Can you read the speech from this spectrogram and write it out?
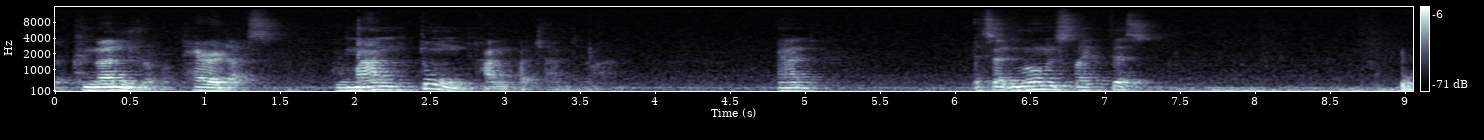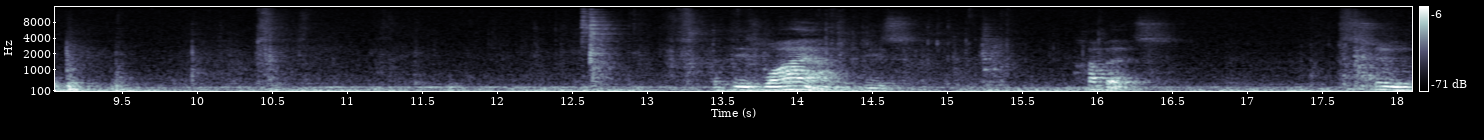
a conundrum, a paradox. And it's at moments like this. That these wayang, these puppets, assume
